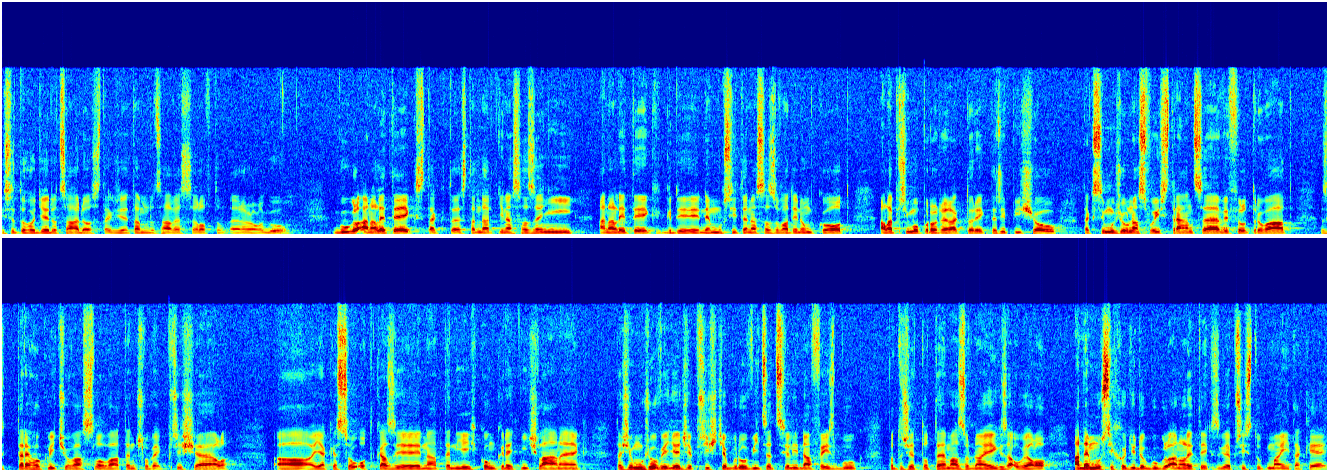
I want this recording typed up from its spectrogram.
se toho děje docela dost, takže je tam docela veselo v tom error logu. Google Analytics, tak to je standardní nasazení analytik, kdy nemusíte nasazovat jenom kód, ale přímo pro redaktory, kteří píšou, tak si můžou na své stránce vyfiltrovat, z kterého klíčová slova ten člověk přišel, jaké jsou odkazy na ten jejich konkrétní článek, takže můžou vědět, že příště budou více cílit na Facebook, protože to téma zrovna jejich zaujalo. A nemusí chodit do Google Analytics, kde přístup mají taky,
